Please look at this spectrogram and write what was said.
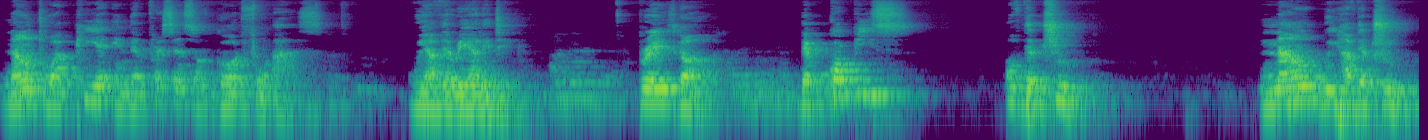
now to appear in the presence of God for us. We have the reality. Praise God. The copies of the truth now we have the truth.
